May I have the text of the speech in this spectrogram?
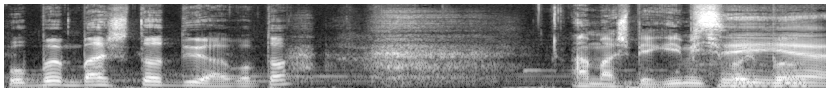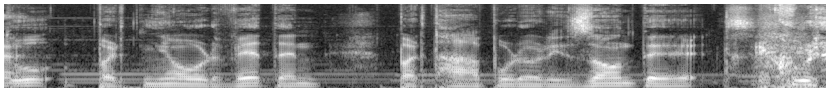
U bënë bashkë këto dy, a kupton? Ama shpjegimi që po i bën këtu për të njohur veten, për të hapur horizonte, sikur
